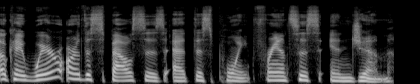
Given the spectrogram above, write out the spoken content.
Okay, where are the spouses at this point, Frances and Jim?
